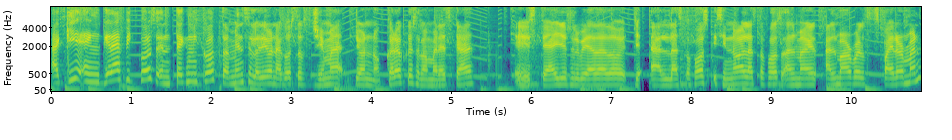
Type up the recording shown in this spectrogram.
Aquí en gráficos, en técnicos, también se lo dieron a Ghost of Tsushima. Yo no creo que se lo merezca. Este, a ellos se le hubiera dado al Last of Us y si no a Last of Us al, al Marvel's Spider-Man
